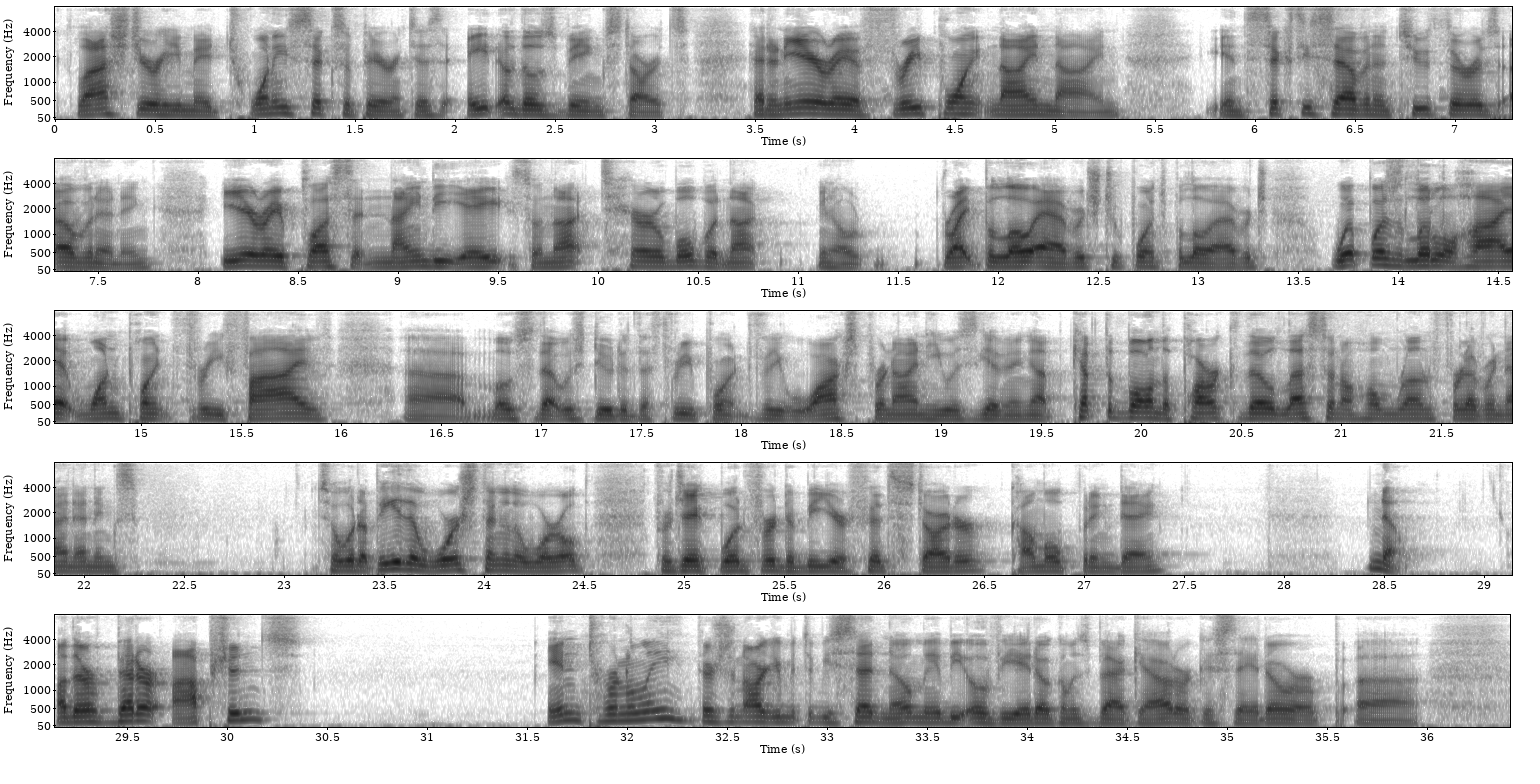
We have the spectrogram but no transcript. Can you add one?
Last year, he made 26 appearances, eight of those being starts, had an ERA of 3.99, in 67 and two thirds of an inning. ERA plus at 98, so not terrible, but not you know right below average, two points below average. Whip was a little high at 1.35. Uh, most of that was due to the 3.3 walks per nine he was giving up. Kept the ball in the park though, less than a home run for every nine innings. So would it be the worst thing in the world for Jake Woodford to be your fifth starter come opening day? No. Are there better options? Internally, there's an argument to be said. No, maybe Oviedo comes back out, or Caicedo, or uh,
